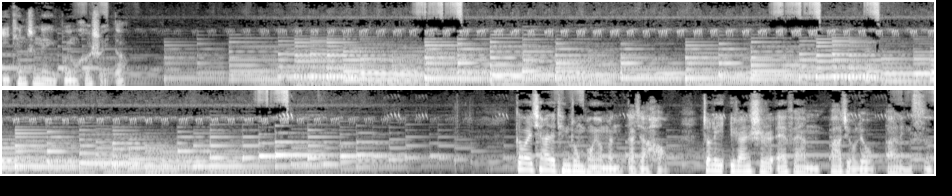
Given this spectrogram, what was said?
一天之内不用喝水的？各位亲爱的听众朋友们，大家好，这里依然是 FM 八九六八零四，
